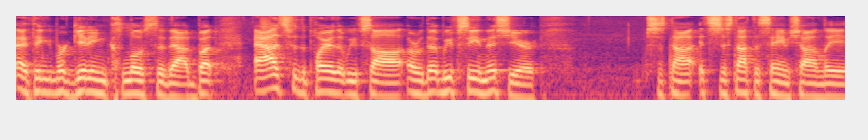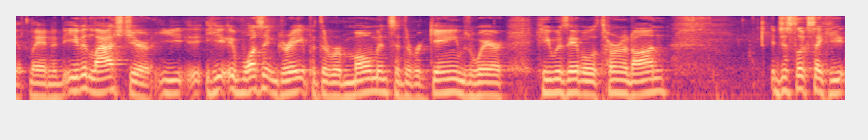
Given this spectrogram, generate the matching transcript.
I think we're getting close to that. But as for the player that we've saw or that we've seen this year, it's just not it's just not the same Sean Lee Landon. Even last year, he, he it wasn't great, but there were moments and there were games where he was able to turn it on. It just looks like he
